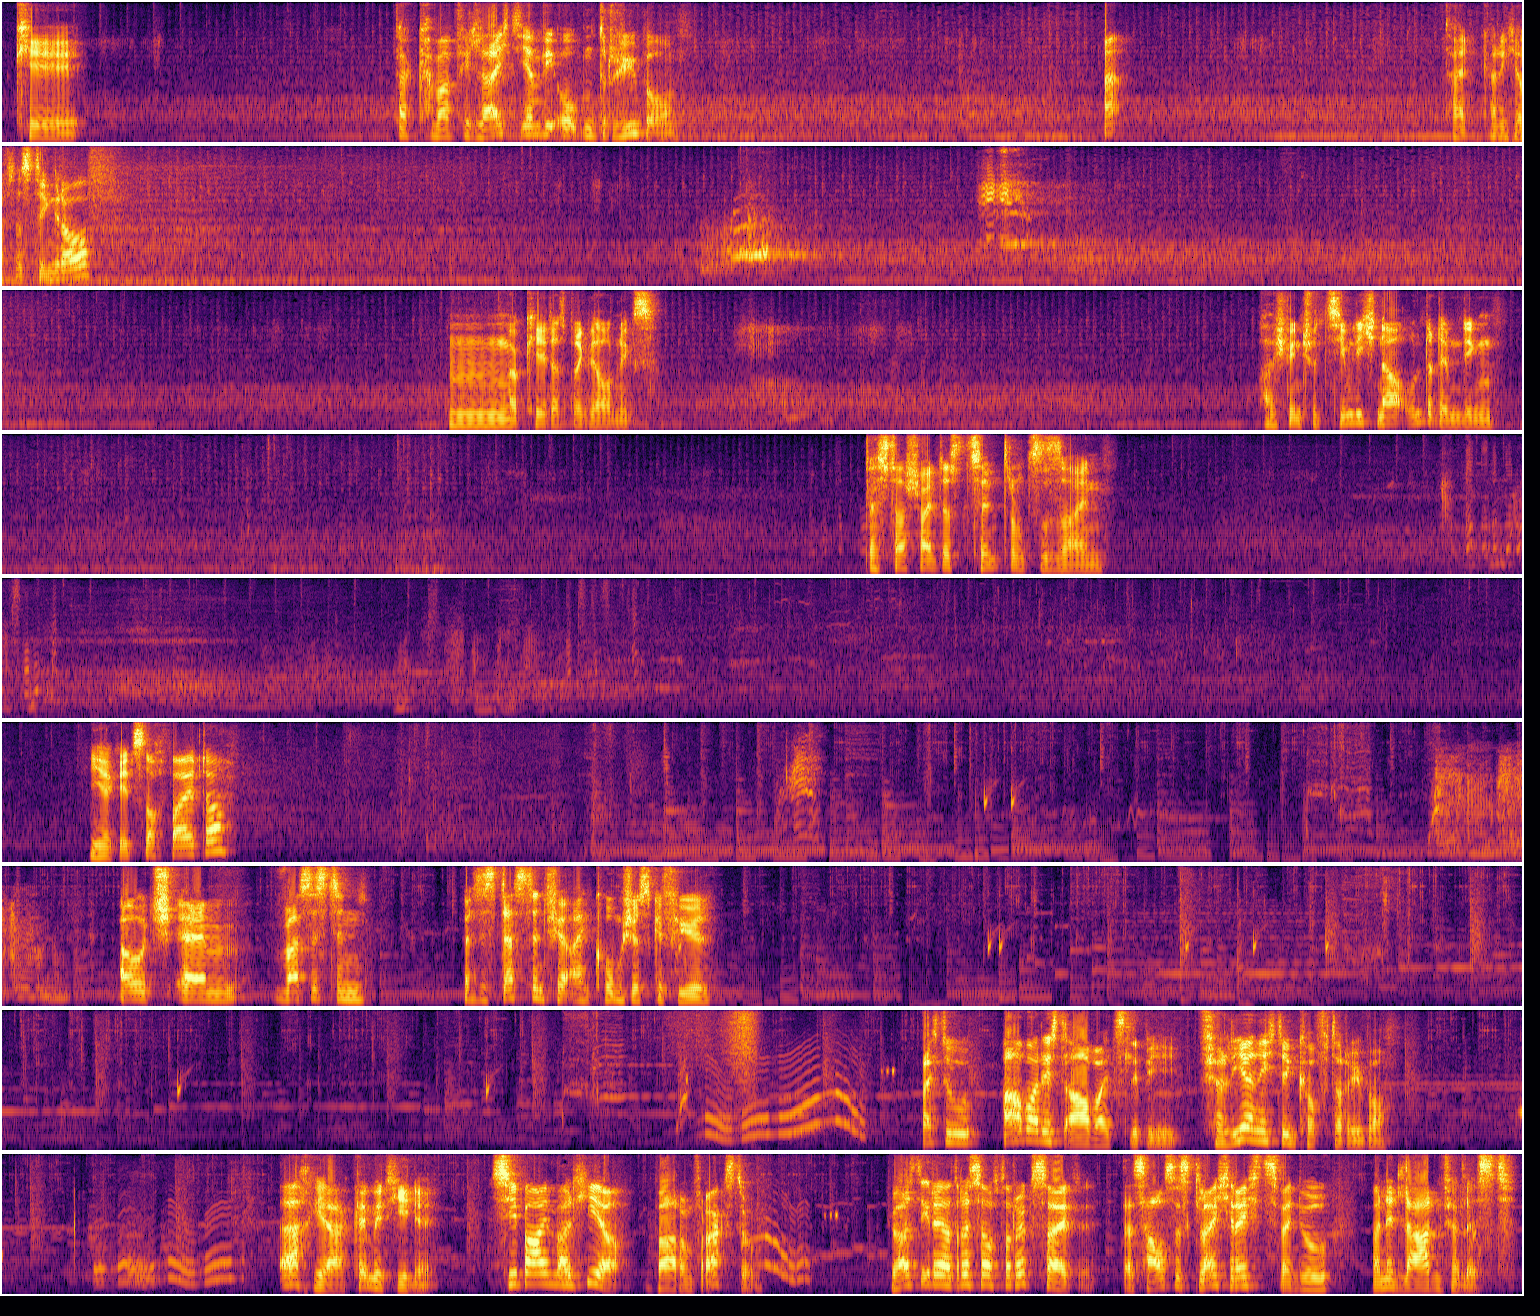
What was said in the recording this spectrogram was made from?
Okay. Da kann man vielleicht irgendwie oben drüber. Hinten kann ich auf das Ding rauf. Hm, okay, das bringt auch nichts. Aber ich bin schon ziemlich nah unter dem Ding. Das da scheint das Zentrum zu sein. Hier geht's noch weiter. Autsch, ähm, was ist denn... Was ist das denn für ein komisches Gefühl? Weißt du, Arbeit ist Arbeit, Slippy. Verlier nicht den Kopf darüber. Ach ja, Clementine. Sie war einmal hier. Warum fragst du? Du hast ihre Adresse auf der Rückseite. Das Haus ist gleich rechts, wenn du meinen Laden verlässt.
